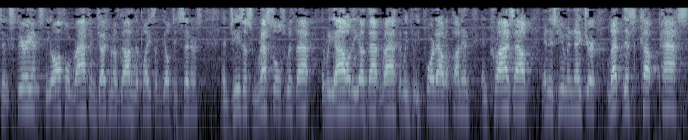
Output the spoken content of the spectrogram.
to experience the awful wrath and judgment of God in the place of guilty sinners. And Jesus wrestles with that, the reality of that wrath that we poured out upon Him, and cries out in His human nature, Let this cup pass,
